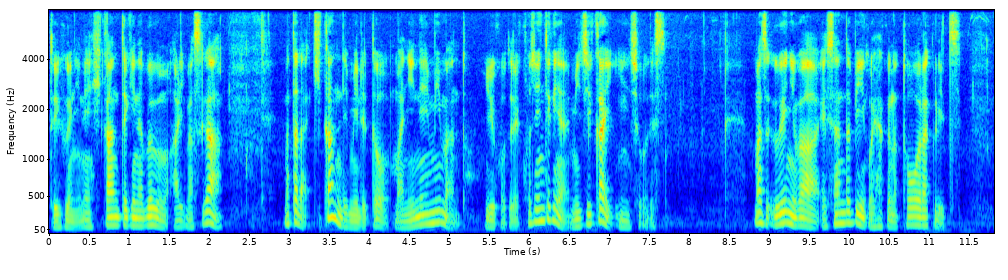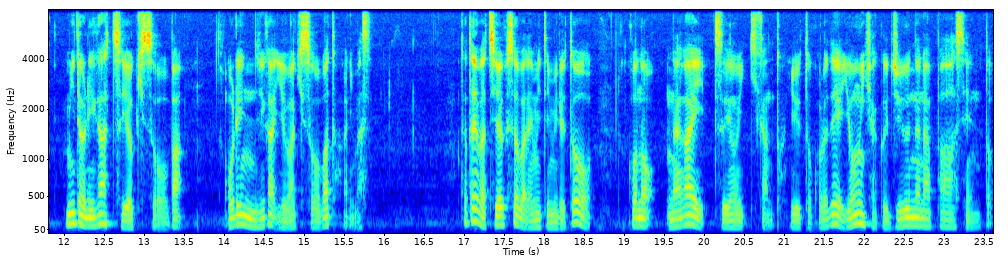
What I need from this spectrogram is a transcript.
というふうにね悲観的な部分もありますが、まあ、ただ期間で見ると、まあ、2年未満ということで個人的には短い印象です。まず上には S&P500 の騰落率緑が強気相場オレンジが弱気相場とあります。例えば強気相場で見てみるとこの長い強い期間というところで417%、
